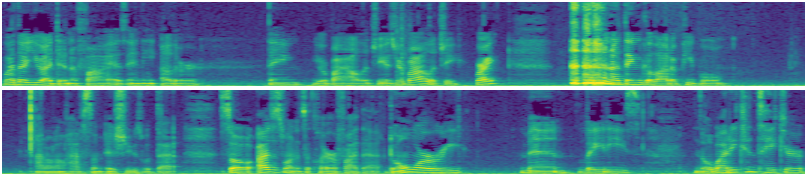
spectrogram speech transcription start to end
whether you identify as any other thing, your biology is your biology, right? and I think a lot of people, I don't know, have some issues with that. So I just wanted to clarify that. Don't worry, men, ladies, nobody can take your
